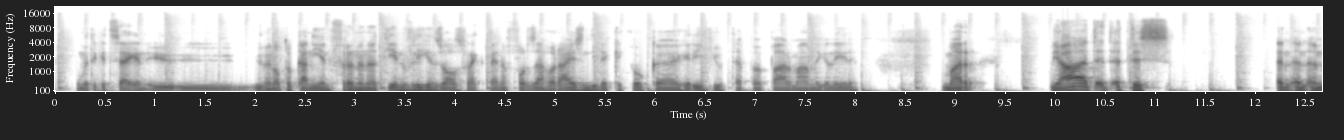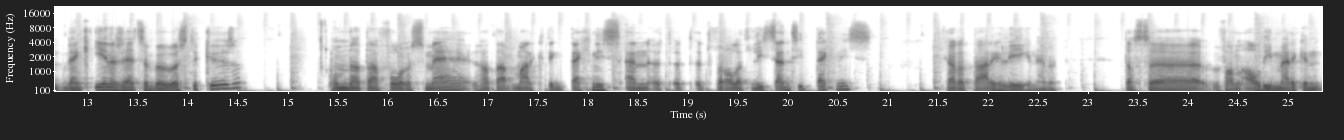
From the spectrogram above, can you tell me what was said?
hoe moet ik het zeggen? U, u, uw auto kan niet in frunnen uiteenvliegen, zoals gelijk bij een Forza Horizon, die ik ook gereviewd heb een paar maanden geleden. Maar ja, het, het, het is een, een, een, denk enerzijds een bewuste keuze, omdat dat volgens mij gaat dat marketingtechnisch en het, het, het, vooral het licentietechnisch gaat het daar gelegen hebben. Dat ze van al die merken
